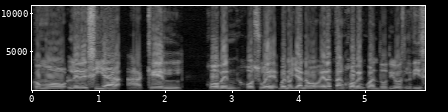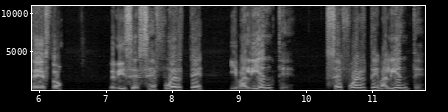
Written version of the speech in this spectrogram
como le decía aquel joven Josué, bueno, ya no era tan joven cuando Dios le dice esto, le dice, sé fuerte y valiente, sé fuerte y valiente.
